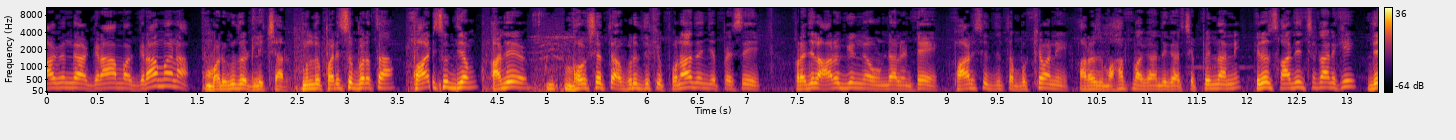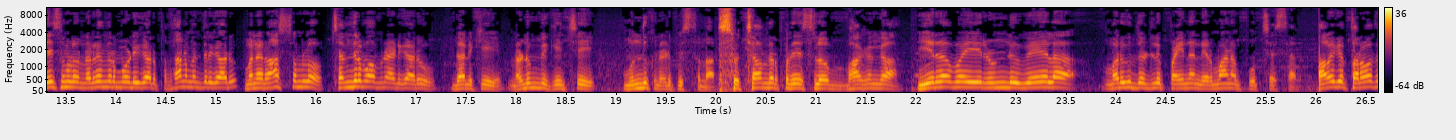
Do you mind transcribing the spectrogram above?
భాగంగా గ్రామ గ్రామాన మరుగుదొడ్లు ఇచ్చారు. ముందు పరిశుభ్రత పారిశుద్ధ్యం అదే భవిష్యత్తు అభివృద్ధికి పునాదని చెప్పేసి ప్రజలు ఆరోగ్యంగా ఉండాలంటే పారిశుద్ధ్యత ముఖ్యమని ఆ రోజు మహాత్మా గాంధీ గారు చెప్పిన దాన్ని. ఈరోజు సాధించడానికి దేశంలో నరేంద్ర మోడీ గారు ప్రధానమంత్రి గారు మన రాష్ట్రంలో చంద్రబాబు నాయుడు గారు దానికి నడుం బిగించి ముందుకు నడిపిస్తున్నారు. స్వచ్ఛాంధ్రప్రదేశ్లో భాగంగా ఇరవై రెండు వేల మరుగుదొడ్లు పైన నిర్మాణం పూర్తి చేశారు. అలాగే తర్వాత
